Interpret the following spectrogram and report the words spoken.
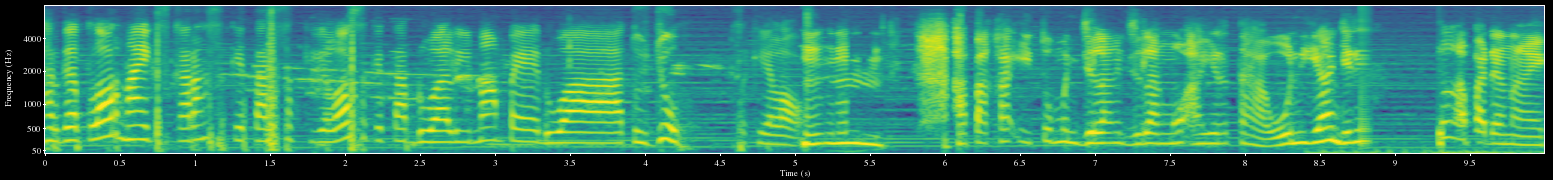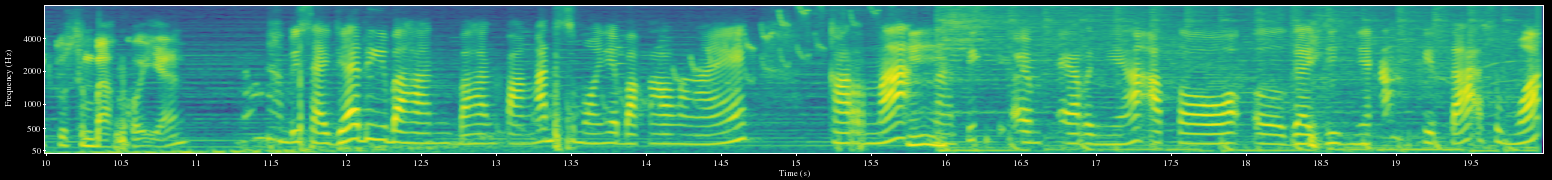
harga telur naik sekarang sekitar sekilo sekitar 25 sampai 27 sekilo. Mm-mm. Apakah itu menjelang-jelang mau akhir tahun ya? Jadi nggak pada naik tuh sembako ya? Nah, bisa jadi bahan-bahan pangan semuanya bakal naik karena Hmm. nanti UMR-nya atau eh, gajinya kita semua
